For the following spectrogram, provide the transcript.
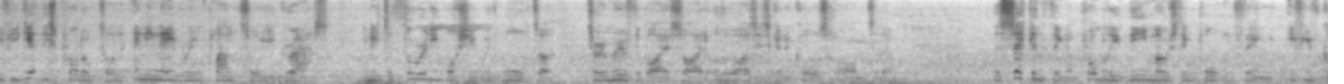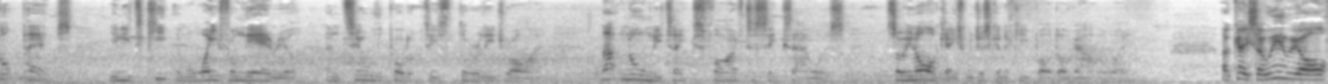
If you get this product on any neighbouring plants or your grass you need to thoroughly wash it with water to remove the biocide otherwise it's going to cause harm to them. The second thing and probably the most important thing if you've got pets you need to keep them away from the area until the product is thoroughly dry. That normally takes five to six hours. So in our case we're just going to keep our dog out of the way Okay, so here we are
